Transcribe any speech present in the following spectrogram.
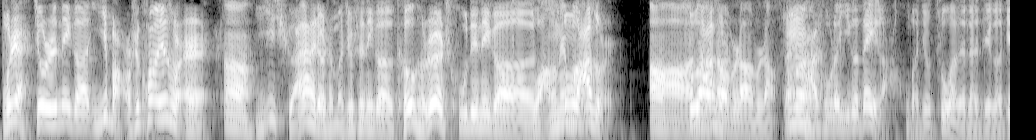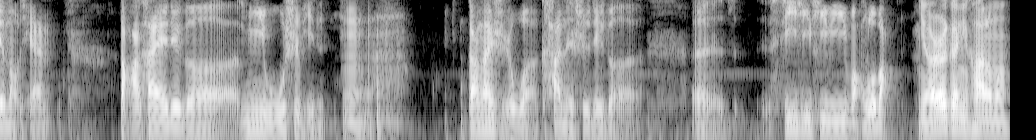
不是，就是那个怡宝是矿泉水儿，啊怡泉还叫什么？就是那个可口可乐出的那个苏打水儿。啊啊，苏打水不知道，不知道，对，拿出了一个这个，我就坐在了这个电脑前，打开这个咪咕视频。嗯刚开始我看的是这个呃 CCTV 网络版，你儿子跟你看了吗？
